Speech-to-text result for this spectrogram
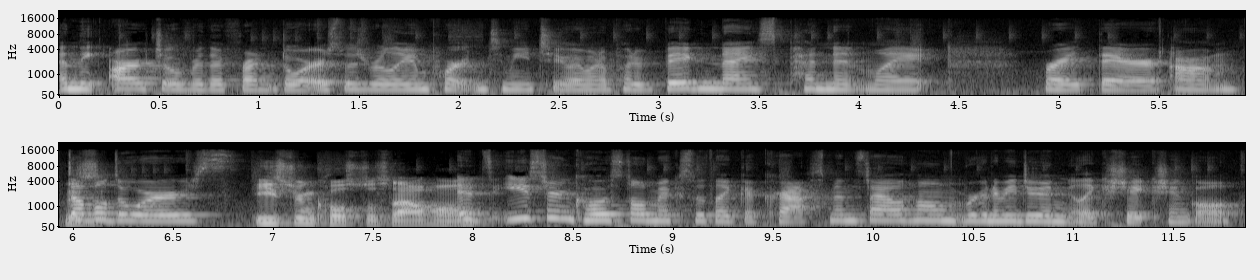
And the arch over the front doors was really important to me too. I want to put a big, nice pendant light right there. Um, double doors. Eastern coastal style home. It's Eastern coastal mixed with like a craftsman style home. We're going to be doing like shake shingle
